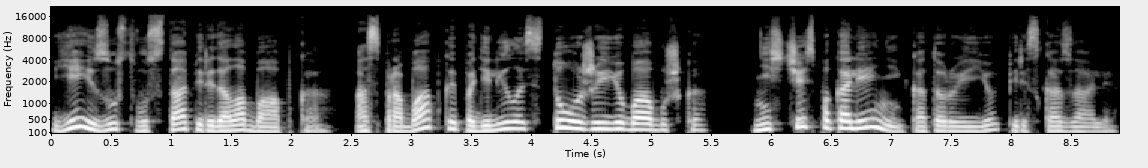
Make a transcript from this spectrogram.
Ей из уст в уста передала бабка, а с прабабкой поделилась тоже ее бабушка не счесть поколений, которые ее пересказали.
